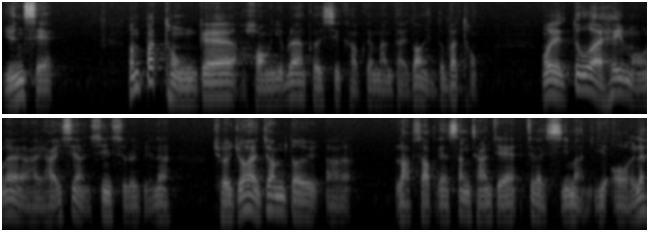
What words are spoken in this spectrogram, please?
院舍。咁不同嘅行業咧，佢涉及嘅問題當然都不同。我亦都係希望咧，係喺先行先試裏邊咧，除咗係針對啊垃圾嘅生產者，即係市民以外咧，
